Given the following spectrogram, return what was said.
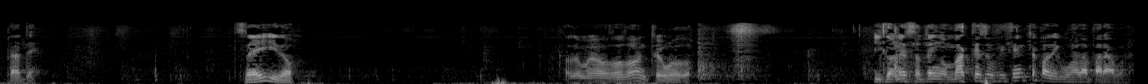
Espérate. 6 y 2. 4 menos 2, 2, entre 1 y 2. Y con eso tengo más que suficiente para dibujar la parábola.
